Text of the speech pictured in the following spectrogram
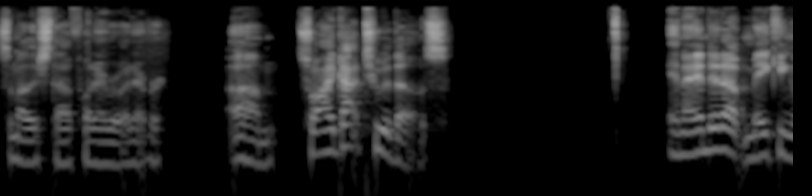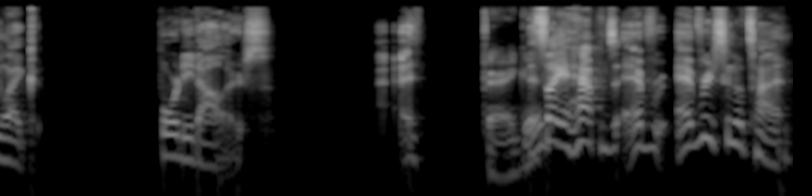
some other stuff, whatever, whatever. Um, so I got two of those, and I ended up making like forty dollars. Very good. It's like it happens every every single time.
